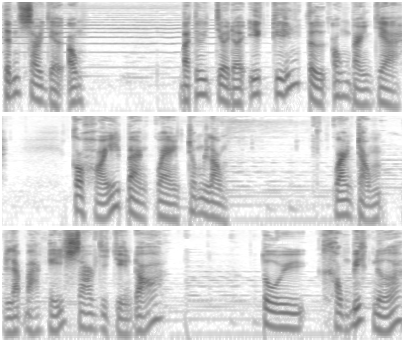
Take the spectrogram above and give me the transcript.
Tính sao giờ ông bà Tư chờ đợi ý kiến từ ông bạn già. Câu hỏi bàn hoàng trong lòng. Quan trọng là bà nghĩ sao về chuyện đó. Tôi không biết nữa.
